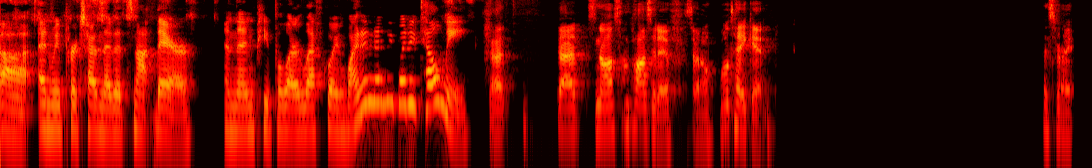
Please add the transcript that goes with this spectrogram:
uh, and we pretend that it's not there. And then people are left going why didn't anybody tell me? That that's an awesome positive. So we'll take it. That's right.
